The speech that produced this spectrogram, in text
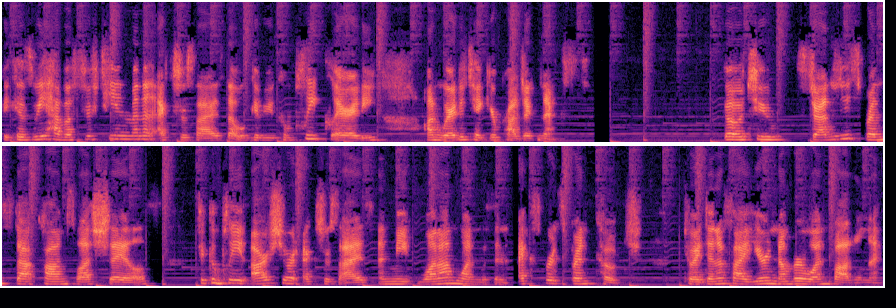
because we have a 15 minute exercise that will give you complete clarity on where to take your project next go to strategysprints.com slash sales to complete our short exercise and meet one-on-one with an expert sprint coach to identify your number one bottleneck.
